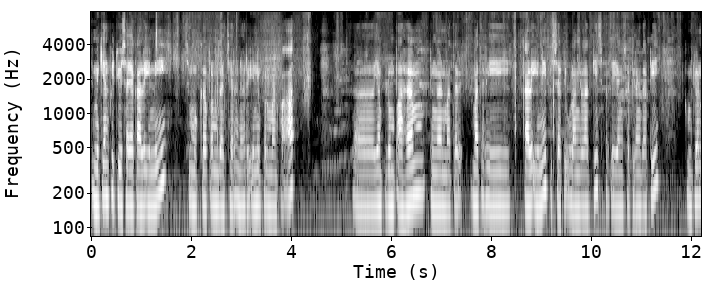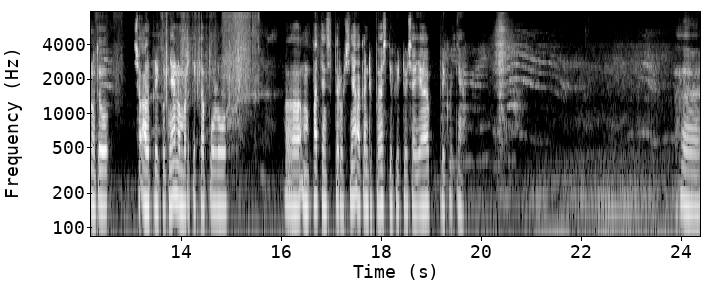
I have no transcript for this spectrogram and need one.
Demikian video saya kali ini. Semoga pembelajaran hari ini bermanfaat. Uh, yang belum paham dengan materi, materi kali ini bisa diulangi lagi seperti yang saya bilang tadi. Kemudian untuk soal berikutnya nomor 34 eh, dan seterusnya akan dibahas di video saya berikutnya Eh,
